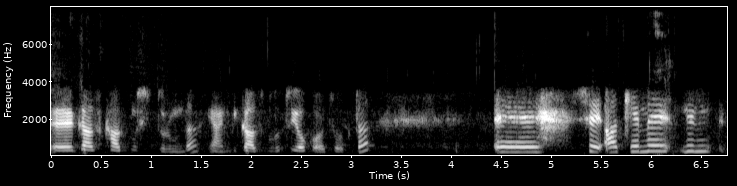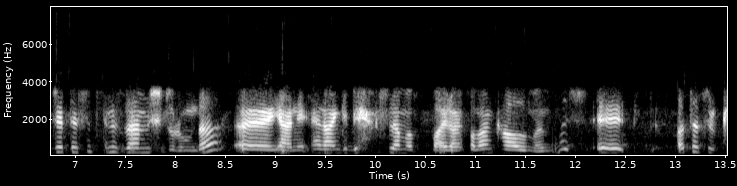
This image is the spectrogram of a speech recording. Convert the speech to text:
E, gaz kalkmış durumda. Yani bir gaz bulutu yok ortalıkta. E, şey AKM'nin cephesi temizlenmiş durumda. E, yani herhangi bir flama bayrağı falan kalmamış. E, Atatürk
